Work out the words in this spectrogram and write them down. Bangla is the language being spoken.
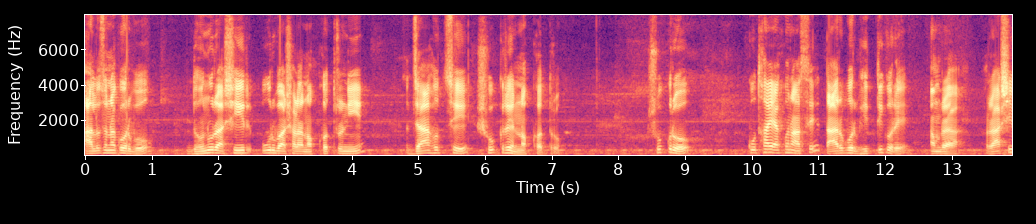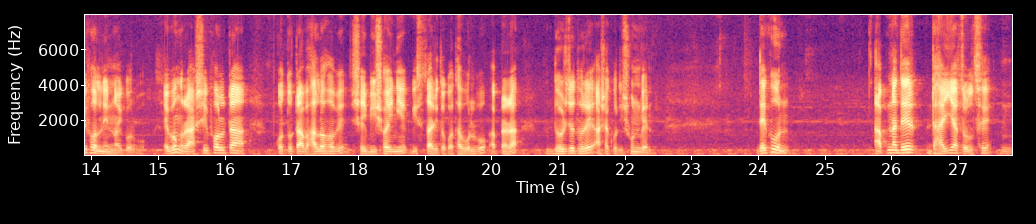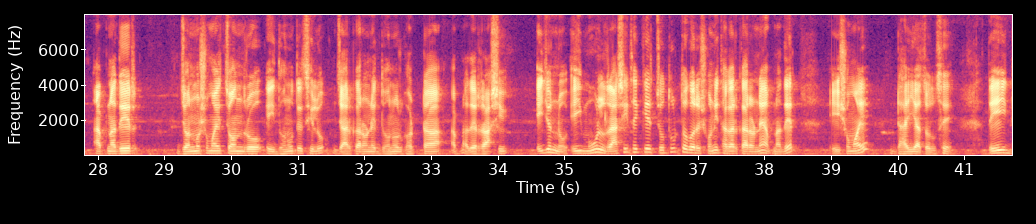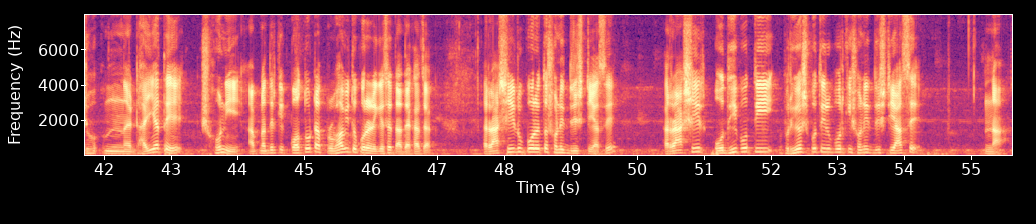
আলোচনা করব ধনু রাশির পূর্বাষাঢ়া নক্ষত্র নিয়ে, যা হচ্ছে শুক্রের নক্ষত্র। শুক্র কোথায় এখন আছে তার উপর ভিত্তি করে আমরা রাশিফল নির্ণয় করব এবং রাশিফলটা কতটা ভালো হবে সেই বিষয় নিয়ে বিস্তারিত কথা বলব। আপনারা ধৈর্য ধরে আশা করি শুনবেন। দেখুন, আপনাদের ঢাইয়া চলছে, আপনাদের জন্ম সময় চন্দ্র এই ধনুতে ছিল, যার কারণে ধনুর ঘরটা আপনাদের রাশি, এই জন্য এই মূল রাশি থেকে চতুর্থ ঘরে শনি থাকার কারণে আপনাদের এই সময়ে ঢাইয়া চলছে। তো এই ঢাইয়াতে শনি আপনাদেরকে কতটা প্রভাবিত করে রেখেছে তা দেখা যাক। রাশির উপরে তো শনির দৃষ্টি আছে। রাশির অধিপতি বৃহস্পতির উপর কি শনির দৃষ্টি আছে? না।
